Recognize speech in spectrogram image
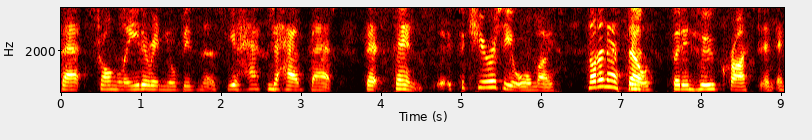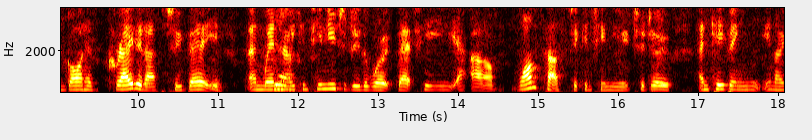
that strong leader in your business, you have to have that that sense, uh, security almost, not in ourselves, but in who Christ and, and God has created us to be. And when Yeah. we continue to do the work that He uh, wants us to continue to do, and keeping you know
